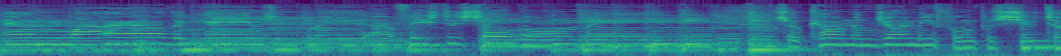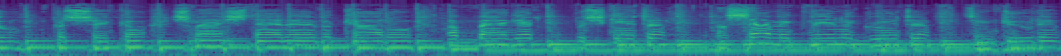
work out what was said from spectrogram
And while the game's in play, our feast is so gourmet. So come and join me for prosciutto, prosecco, smash that avocado, a baguette, bruschetta, balsamic vinaigrette, some gouda,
